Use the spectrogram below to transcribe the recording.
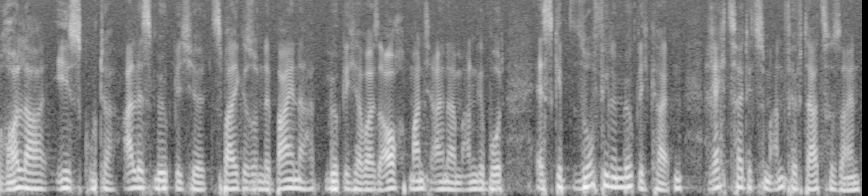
Roller, E-Scooter, alles Mögliche. Zwei gesunde Beine hat möglicherweise auch manch einer im Angebot. Es gibt so viele Möglichkeiten, rechtzeitig zum Anpfiff da zu sein.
